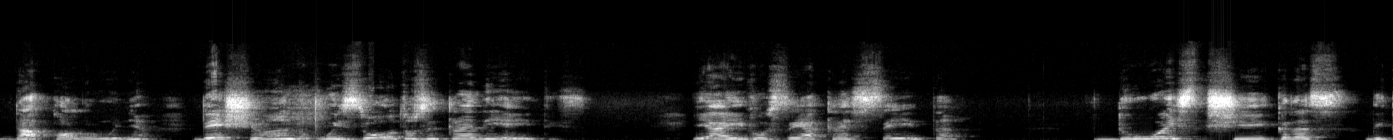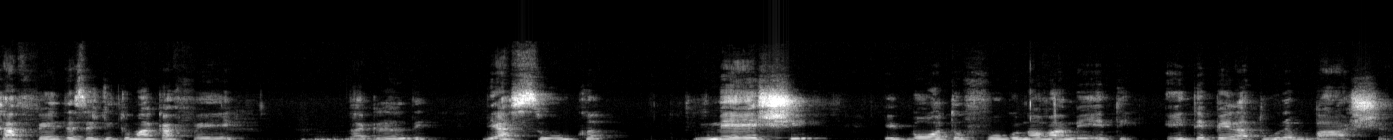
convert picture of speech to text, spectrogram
da colônia, deixando os outros ingredientes. E aí você acrescenta duas xícaras de café, dessas de tomar café, da grande, de açúcar, mexe e bota o fogo novamente em temperatura baixa.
